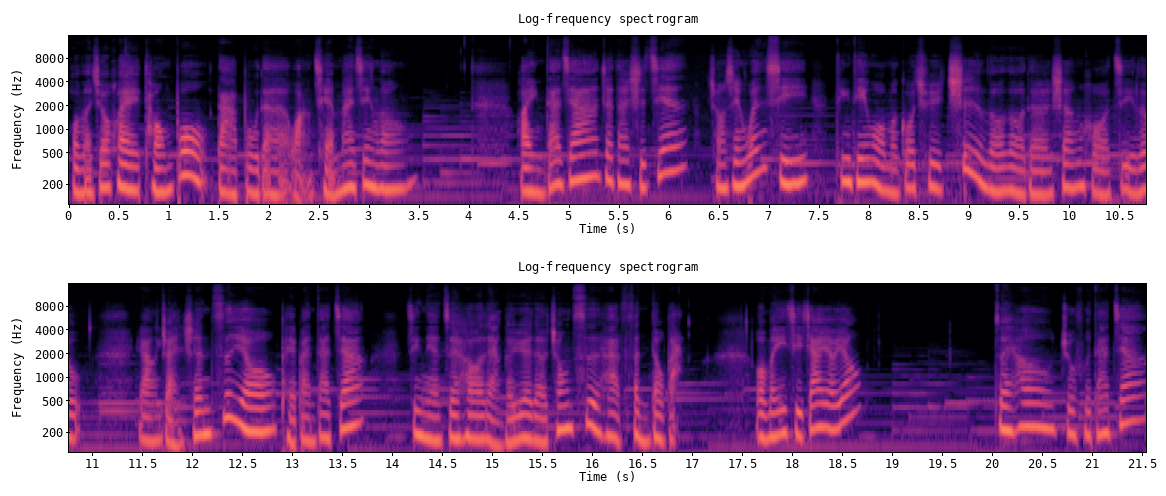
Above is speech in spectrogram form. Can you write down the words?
我们就会同步大步的往前迈进喽。欢迎大家这段时间重新温习，听听我们过去赤裸裸的生活记录，让转身自由陪伴大家今年最后两个月的冲刺和奋斗吧。我们一起加油哟！最后祝福大家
